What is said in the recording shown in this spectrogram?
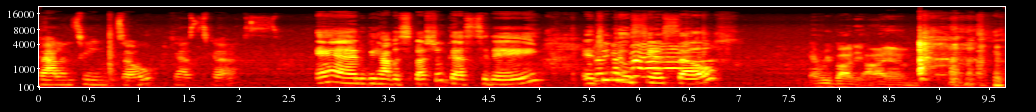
Valentine Dope. Yes, yes. and we have a special guest today. Introduce yourself. Everybody, I am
